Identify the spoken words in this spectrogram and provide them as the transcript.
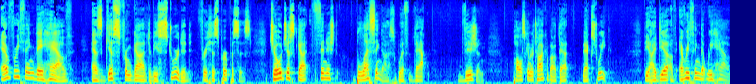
everything they have as gifts from God to be stewarded for His purposes. Joe just got finished blessing us with that vision. Paul's going to talk about that next week the idea of everything that we have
